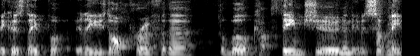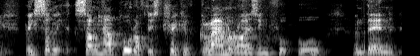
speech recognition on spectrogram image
because they put they used opera for the the World Cup theme tune, and it was suddenly they suddenly somehow pulled off this trick of glamorizing football, and then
